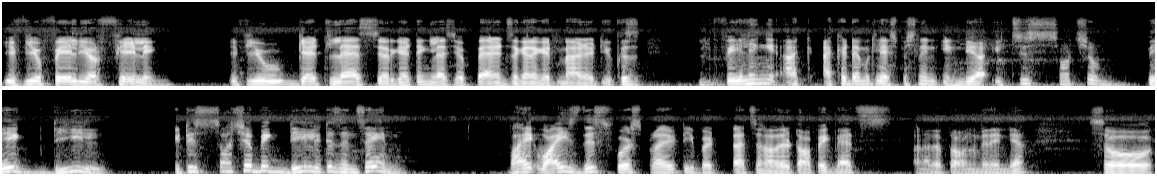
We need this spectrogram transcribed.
If you fail, you're failing. If you get less, you're getting less. Your parents are gonna get mad at you because failing ac- academically, especially in India, it is such a big deal. It is such a big deal. It is insane why why is this first priority? But that's another topic. That's another problem with India. So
